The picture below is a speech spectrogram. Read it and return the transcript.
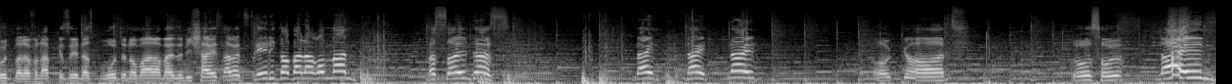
Gut, mal davon abgesehen, dass Brote normalerweise nicht scheißen. Aber jetzt dreh dich doch mal darum, Mann. Was soll das? Nein, nein, nein. Oh Gott. Los, hol. Nein!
